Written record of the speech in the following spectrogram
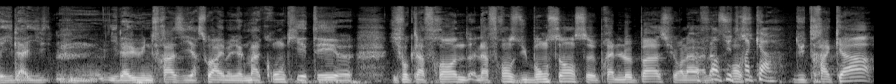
il a il, a eu une phrase hier soir Emmanuel Macron qui était euh, il faut que la France la France du bon sens euh, prenne le pas sur la, La France du tracas. du tracas.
